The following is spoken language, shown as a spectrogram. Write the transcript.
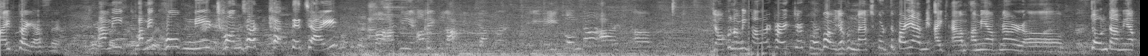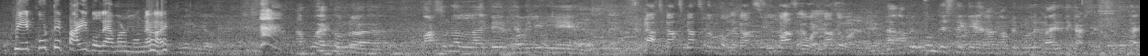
লাইফটা গেছে। আমি আমি খুব নির্ঝঞ্ঝাট থাকতে চাই। আপনি অনেক লাকি এই টোনটা আর যখন আমি কালার কারেক্টার করব, আমি যখন ম্যাচ করতে পারি, আমি আমি আপনার টোনটা আমি ক্রিয়েট করতে পারি বলে আমার মনে হয়। পার্সোনাল লাইফে ফ্যামিলি নিয়ে কাজ কাজ কাজ কথা কাজ কাজ অ্যাওয়ার্ড কাজ অ্যাওয়ার্ড আপনি কোন দেশ থেকে আপনি বললেন বাইরে থেকে আসছেন কোথায়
